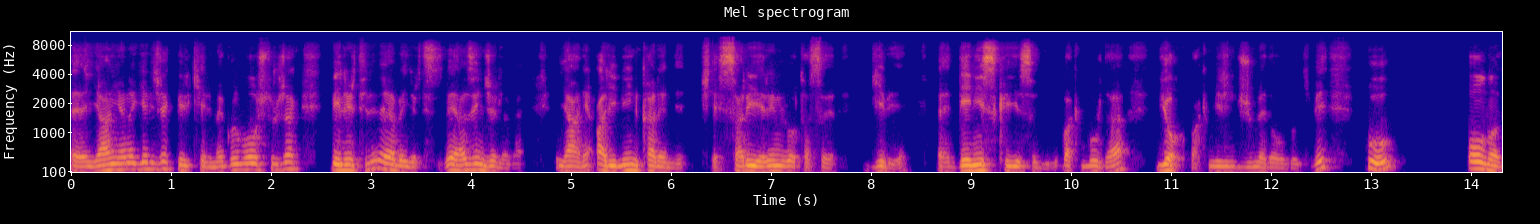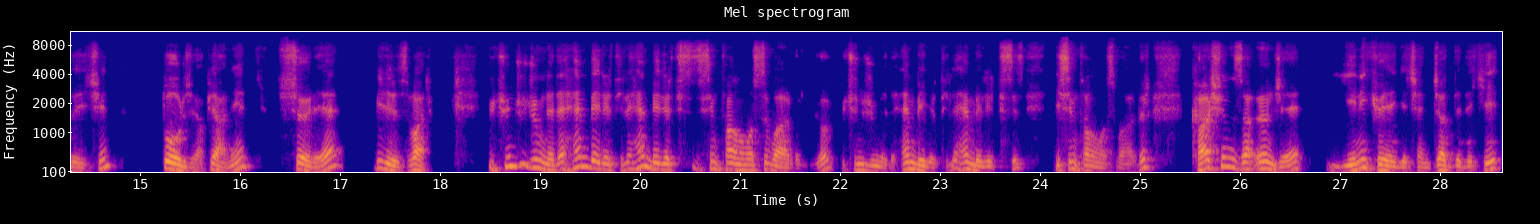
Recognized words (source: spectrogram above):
e, yan yana gelecek bir kelime grubu oluşturacak. Belirtili veya belirtisiz veya zincirleme. Yani Ali'nin kalemi, işte Sarıyer'in rotası gibi, e, deniz kıyısı gibi. Bakın burada yok. Bakın birinci cümlede olduğu gibi. Bu olmadığı için doğru cevap. Yani söyleyebiliriz var. Üçüncü cümlede hem belirtili hem belirtisiz isim tanımlaması vardır diyor. Üçüncü cümlede hem belirtili hem belirtisiz isim tanımlaması vardır. Karşınıza önce Yeniköy'e geçen caddedeki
